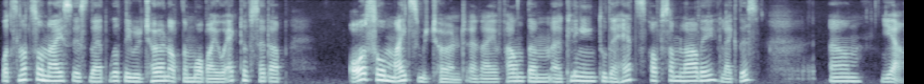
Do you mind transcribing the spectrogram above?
What's not so nice is that with the return of the more bioactive setup, also mites returned and I found them uh, clinging to the heads of some larvae, like this. Um, yeah.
